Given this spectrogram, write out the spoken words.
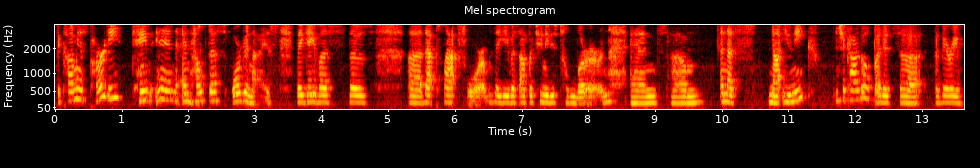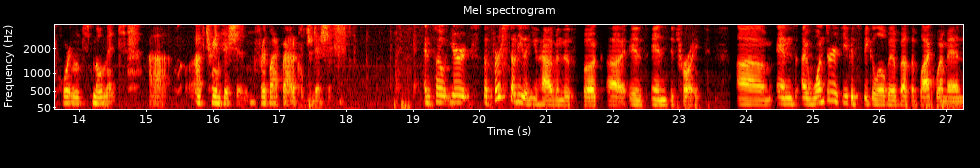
The Communist Party came in and helped us organize. They gave us those uh, that platform. They gave us opportunities to learn, and um, and that's not unique in Chicago, but it's a, a very important moment uh, of transition for Black radical tradition. And so your the first study that you have in this book uh, is in Detroit. Um, and I wonder if you could speak a little bit about the black women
